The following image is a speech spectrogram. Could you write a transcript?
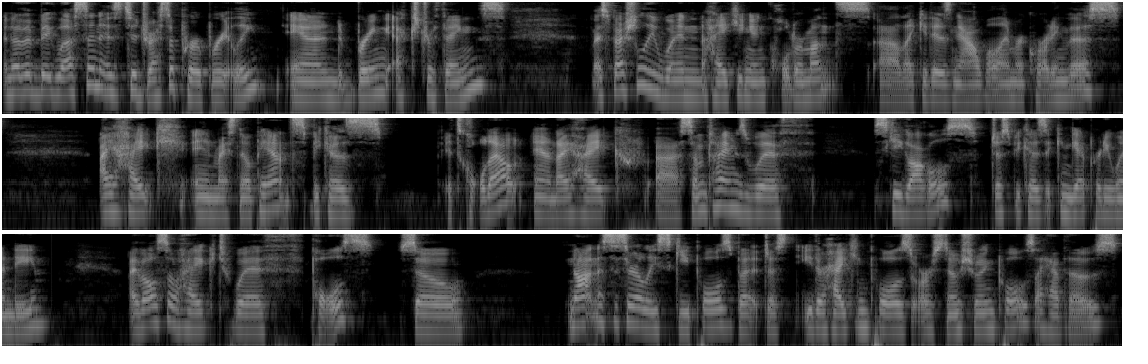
Another big lesson is to dress appropriately and bring extra things, especially when hiking in colder months, uh, like it is now while I'm recording this. I hike in my snow pants because it's cold out, and I hike uh, sometimes with ski goggles just because it can get pretty windy. I've also hiked with poles. So not necessarily ski poles, but just either hiking poles or snowshoeing poles. I have those.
